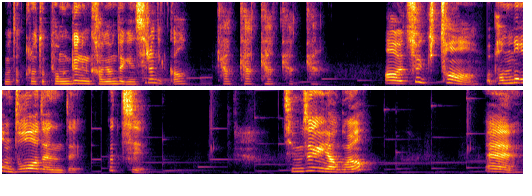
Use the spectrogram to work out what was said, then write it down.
그래도- 병균 감염되긴 싫으니까. 캬캬캬캬캬. 아, 진짜 귀찮아. 밥 먹으면 누워야 되는데. 그치? 짐승이냐고요? 예.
